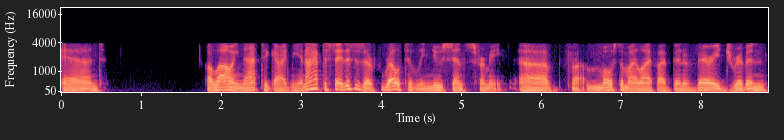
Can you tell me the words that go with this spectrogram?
and allowing that to guide me. And I have to say, this is a relatively new sense for me. Uh, for most of my life, I've been a very driven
